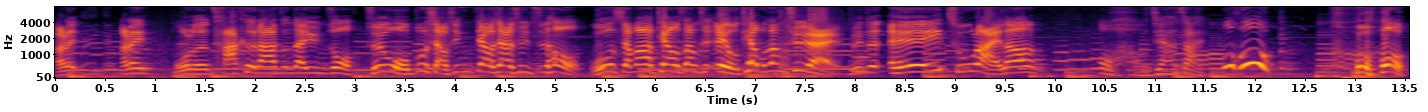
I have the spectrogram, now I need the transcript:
阿雷阿雷，我的查克拉正在运作，所以我不小心掉下去之后，我想办法跳上去，哎，我跳不上去，哎，这边这哎出来了。哦，好加载！呜呼，吼吼！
